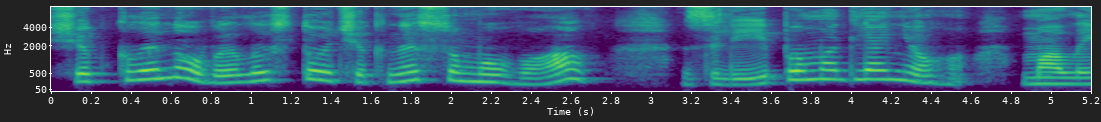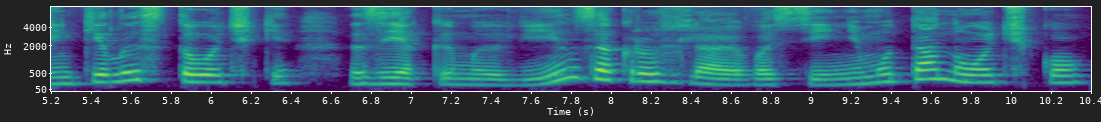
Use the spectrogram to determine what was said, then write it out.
Щоб кленовий листочок не сумував, зліпимо для нього маленькі листочки, з якими він закружляє в осінньому таночку.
